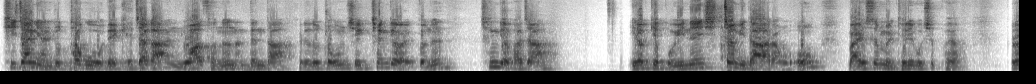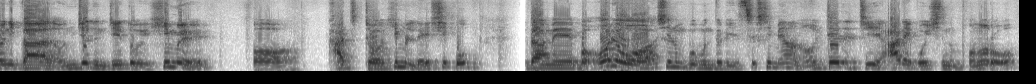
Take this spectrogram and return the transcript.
시장이 안 좋다고 내 계좌가 안 좋아서는 안 된다. 그래도 조금씩 챙겨갈 거는 챙겨가자. 이렇게 보이는 시점이다라고 말씀을 드리고 싶어요. 그러니까 언제든지 또 힘을 어, 가지, 저 힘을 내시고 그 다음에 뭐 어려워 하시는 부분들이 있으시면 언제든지 아래 보이시는 번호로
